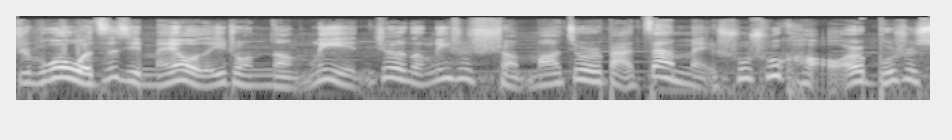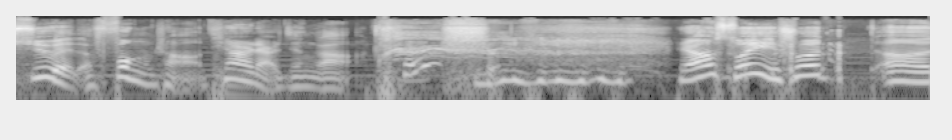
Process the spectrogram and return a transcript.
只不过我自己没有的一种能力，这个能力是什么？就是把赞美说出口，而不是虚伪的奉承。听着点儿，金刚，真是。然后所以说，呃，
